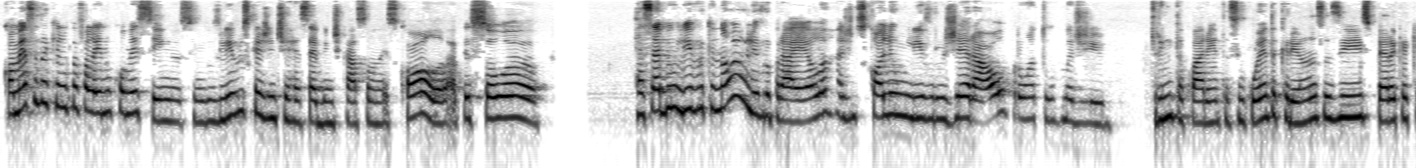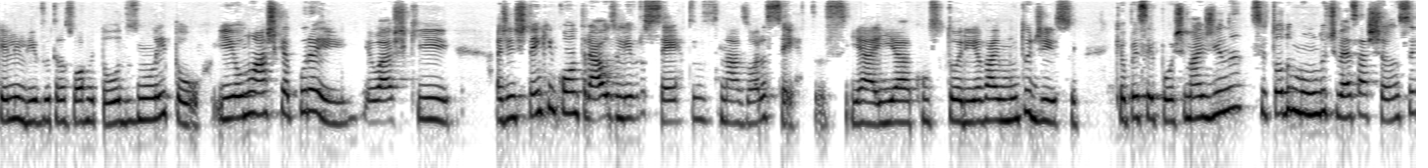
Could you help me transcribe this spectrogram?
começa daquilo que eu falei no comecinho, assim, dos livros que a gente recebe indicação na escola, a pessoa recebe um livro que não é um livro para ela, a gente escolhe um livro geral para uma turma de 30, 40, 50 crianças e espera que aquele livro transforme todos num leitor. E eu não acho que é por aí. Eu acho que a gente tem que encontrar os livros certos nas horas certas. E aí a consultoria vai muito disso. Que eu pensei, poxa, imagina se todo mundo tivesse a chance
